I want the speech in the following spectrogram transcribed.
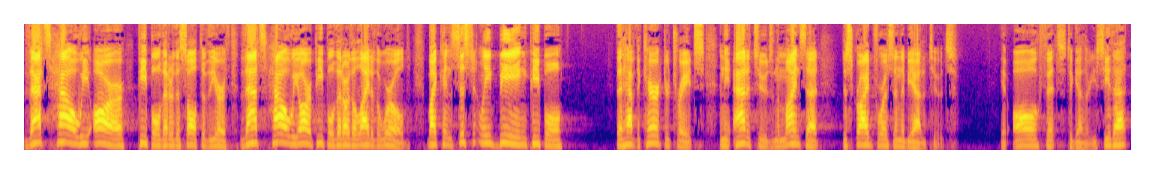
That's how we are people that are the salt of the earth. That's how we are people that are the light of the world. By consistently being people that have the character traits and the attitudes and the mindset described for us in the Beatitudes. It all fits together. You see that?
